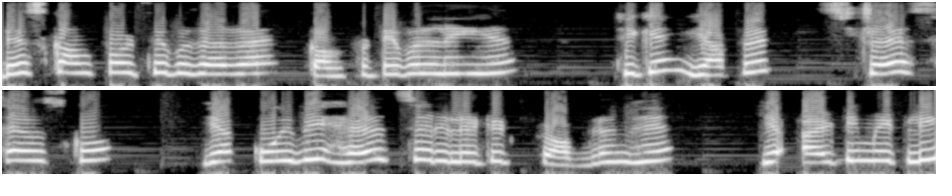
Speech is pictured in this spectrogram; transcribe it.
डिसकंफर्ट से गुजर रहा है कंफर्टेबल नहीं है, ठीक है, या फिर स्ट्रेस है उसको या कोई भी हेल्थ से रिलेटेड प्रॉब्लम है या अल्टीमेटली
